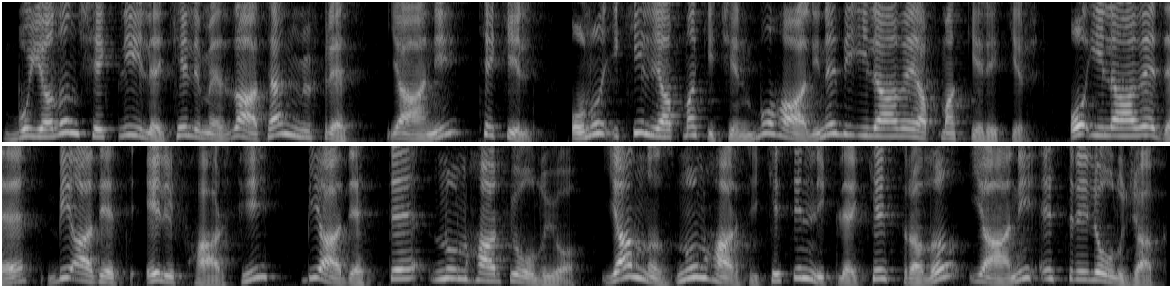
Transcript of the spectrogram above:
Bu yalın şekliyle kelime zaten müfret yani tekil. Onu ikil yapmak için bu haline bir ilave yapmak gerekir. O ilave de bir adet elif harfi, bir adet de nun harfi oluyor. Yalnız nun harfi kesinlikle kesralı yani esreli olacak.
